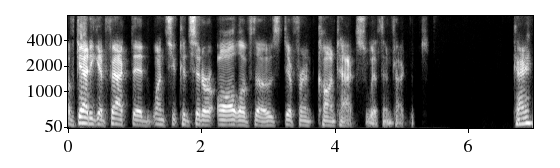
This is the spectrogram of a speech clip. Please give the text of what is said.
of getting infected once you consider all of those different contacts with infectives. Okay.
